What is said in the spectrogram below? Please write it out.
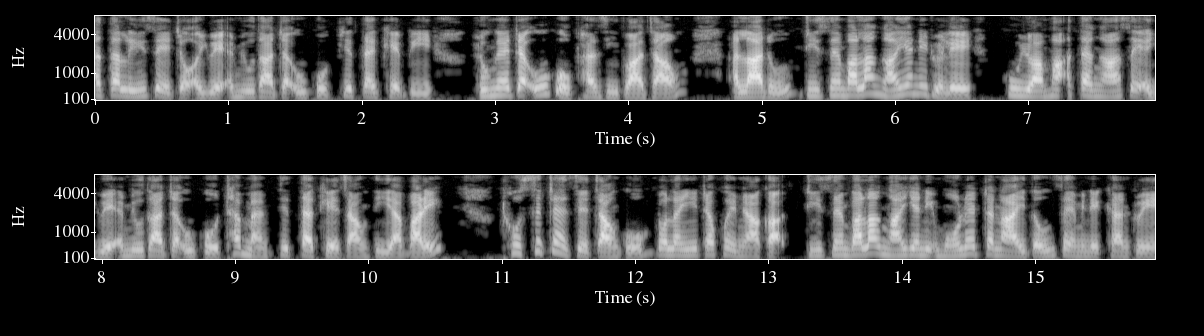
အသက်40ကျော်အရွယ်အမျိုးသားတအုပ်ကိုပြစ်တက်ခဲ့ပြီးလူငယ်တအုပ်ကိုဖမ်းဆီးသွားကြောင်းအလားတူဒီဇင်ဘာလ9ရက်နေ့တွင်လည်းကူရွာမှအသက်50အရွယ်အမျိုးသားတအုပ်ကိုထပ်မံပြစ်တက်ခဲ့ကြောင်းသိရပါတယ်။ထိုစစ်တပ်စစ်ကြောင်းကိုတော်လန်ရေးတပ်ဖွဲ့များကဒီဇင်ဘာလ9ရက်နေ့မိုးလယ်10:30မိနစ်ခန့်တွင်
